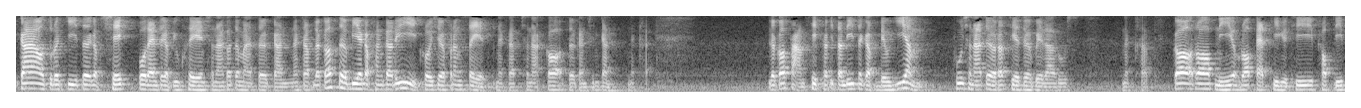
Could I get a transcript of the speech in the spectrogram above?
29 ตุรกีเจอกับเช็ก โปแลนด์เจอกับยูเครน ชนะก็จะมาเจอกันนะครับ แล้วก็เซอร์เบียกับฮังการี โครเอเชียฝรั่งเศสนะครับ ชนะก็เจอกันเช่นกันนะครับ แล้วก็ 30 ครับอิตาลีเจอกับเบลเยียม ผู้ชนะเจอรัสเซียเจอเบลารุสนะครับก็รอบนี้รอบ 8 ทีมอยู่ที่พลอฟดิฟ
